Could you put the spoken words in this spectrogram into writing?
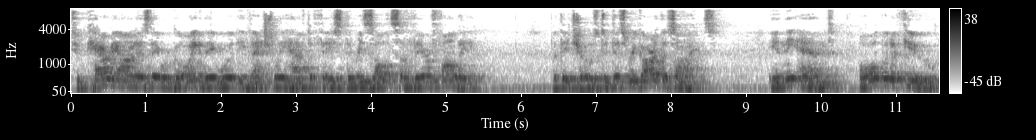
to carry on as they were going, they would eventually have to face the results of their folly. But they chose to disregard the signs. In the end, all but a few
